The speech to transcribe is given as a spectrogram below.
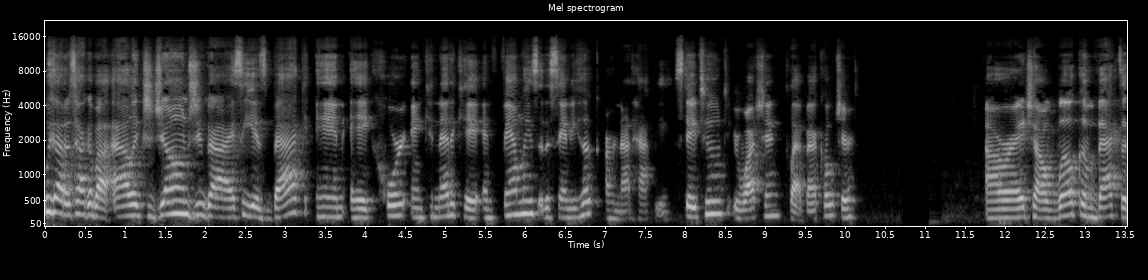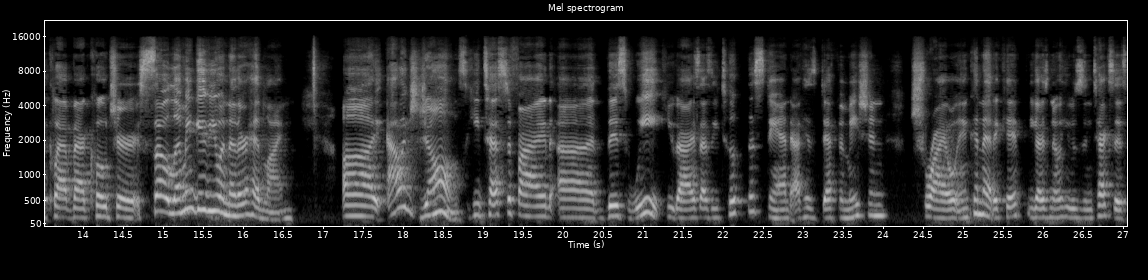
we got to talk about Alex Jones, you guys. He is back in a court in Connecticut, and families of the Sandy Hook are not happy. Stay tuned. You're watching Clapback Culture. All right, y'all. Welcome back to Clapback Culture. So let me give you another headline. Uh, Alex Jones, he testified uh, this week, you guys, as he took the stand at his defamation trial in Connecticut. You guys know he was in Texas,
